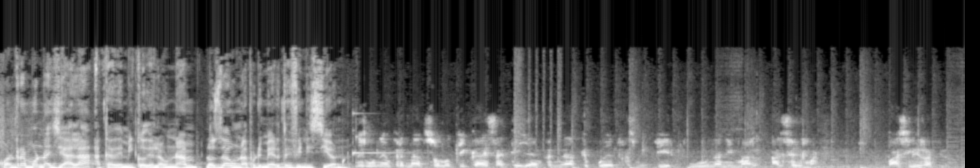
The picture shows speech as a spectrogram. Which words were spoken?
Juan Ramón Ayala, académico de la UNAM, nos da una primera definición. Una enfermedad zoonótica es aquella enfermedad que puede transmitir un animal al ser humano. Fácil y rápido.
